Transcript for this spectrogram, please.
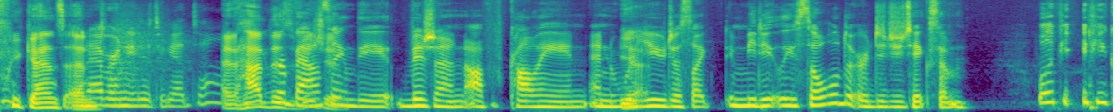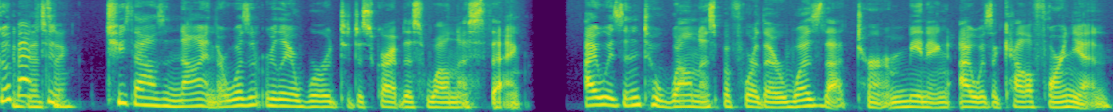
the weekends and never needed to get done. and had you were this bouncing vision. the vision off of Colleen, and were Yeah. you just like immediately sold, or did you take some Well, if you, if you go back to convincing? 2009, there wasn't really a word to describe this wellness thing. I was into wellness before there was that term, meaning I was a Californian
